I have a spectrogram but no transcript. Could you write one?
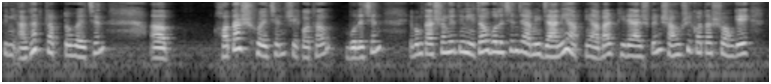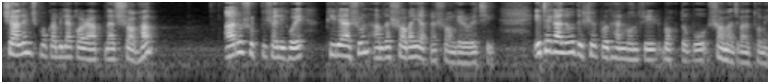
তিনি আঘাতপ্রাপ্ত হয়েছেন। হতাশ হয়েছেন, সে কথাও বলেছেন এবং তার সঙ্গে তিনি এটাও বলেছেন যে, আমি জানি আপনি আবার ফিরে আসবেন। সাহসিকতার সঙ্গে চ্যালেঞ্জ মোকাবিলা করা আপনার স্বভাব। আরও শক্তিশালী হয়ে ফিরে আসুন, আমরা সবাই আপনার সঙ্গে রয়েছি। এটা গেল দেশের প্রধানমন্ত্রীর বক্তব্য সমাজ মাধ্যমে।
